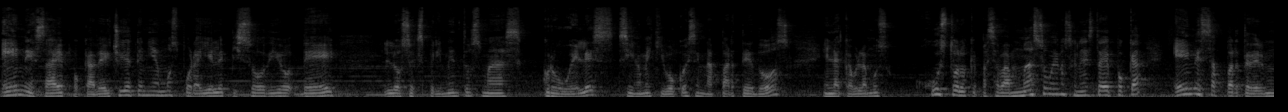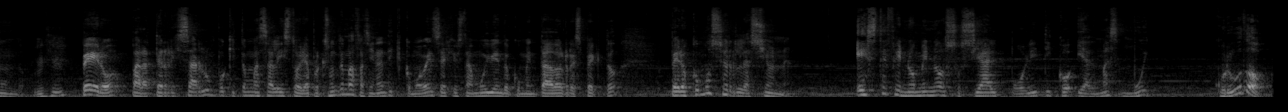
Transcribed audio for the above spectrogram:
en esa época. De hecho, ya teníamos por ahí el episodio de los experimentos más crueles, si no me equivoco, es en la parte 2, en la que hablamos justo lo que pasaba más o menos en esta época en esa parte del mundo. Pero para aterrizarlo un poquito más a la historia, porque es un tema fascinante y que como ven Sergio está muy bien documentado al respecto, pero cómo se relaciona este fenómeno social, político y además muy crudo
